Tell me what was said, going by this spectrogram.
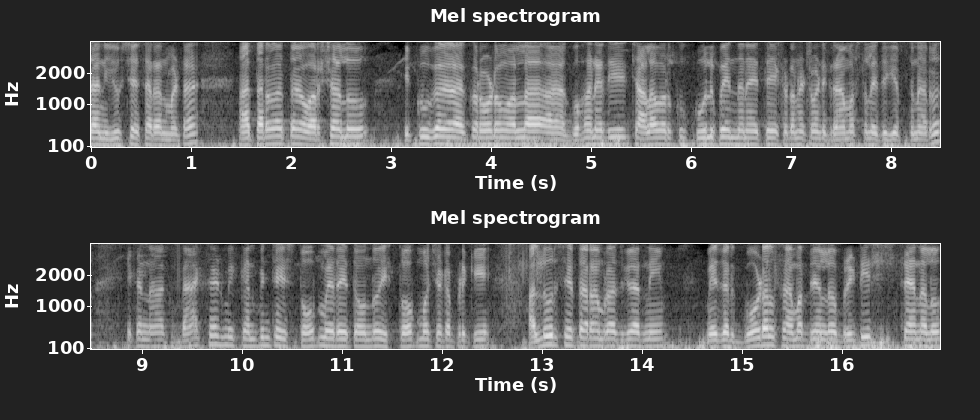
దాన్ని యూజ్ చేశారనమాట ఆ తర్వాత వర్షాలు ఎక్కువగా కురవడం వల్ల ఆ గుహ అనేది చాలా వరకు కూలిపోయిందని అయితే ఇక్కడ ఉన్నటువంటి గ్రామస్తులు అయితే చెప్తున్నారు. ఇక్కడ నాకు బ్యాక్ సైడ్ మీకు కనిపించే ఈ స్తూపం ఏదైతే ఉందో ఈ స్తూపం వచ్చేటప్పటికి అల్లూరు సీతారామరాజు గారిని మేజర్ గోడల్ సామర్థ్యంలో బ్రిటిష్ సేనలు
